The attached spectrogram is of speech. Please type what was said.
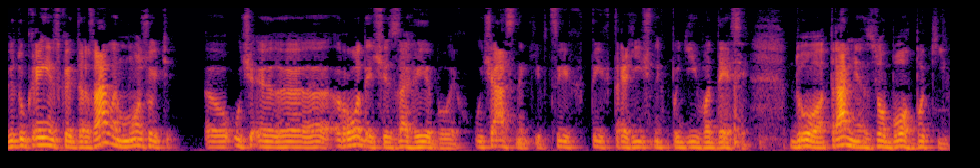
від української держави можуть е, е, родичі загиблих учасників цих тих трагічних подій в Одесі 2 травня з обох боків.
